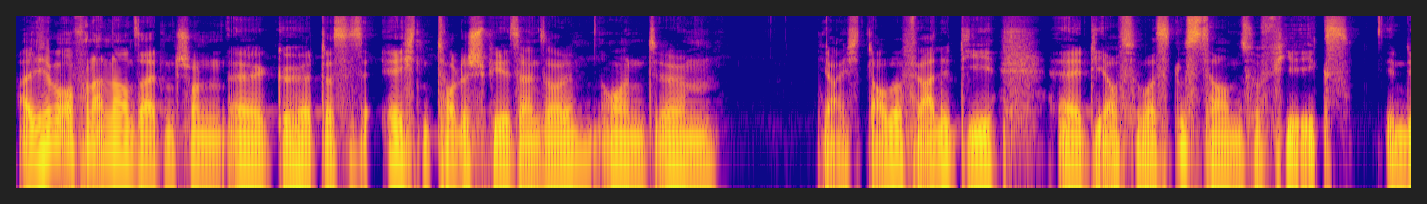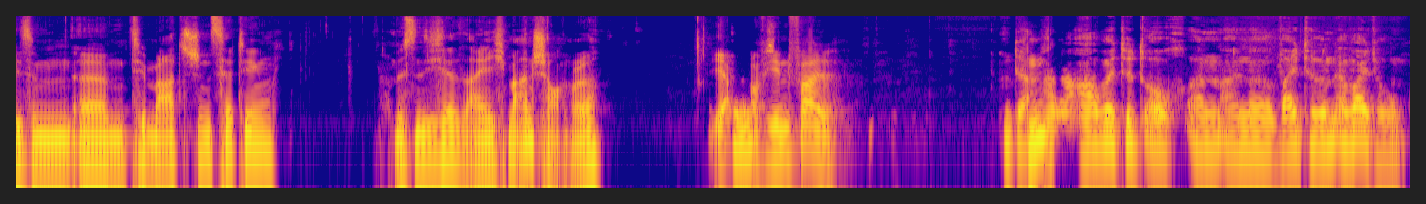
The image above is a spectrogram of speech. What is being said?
Also ich habe auch von anderen Seiten schon äh, gehört, dass es echt ein tolles Spiel sein soll. Und ähm, ja, ich glaube, für alle, die, äh, die auf sowas Lust haben, so 4X in diesem ähm, thematischen Setting, müssen sich das eigentlich mal anschauen, oder? Ja, und, auf jeden Fall. Und der hm? Arne arbeitet auch an einer weiteren Erweiterung.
